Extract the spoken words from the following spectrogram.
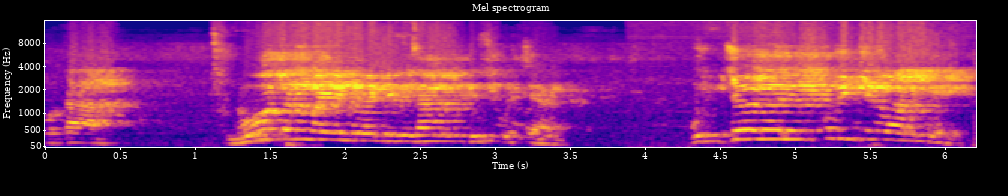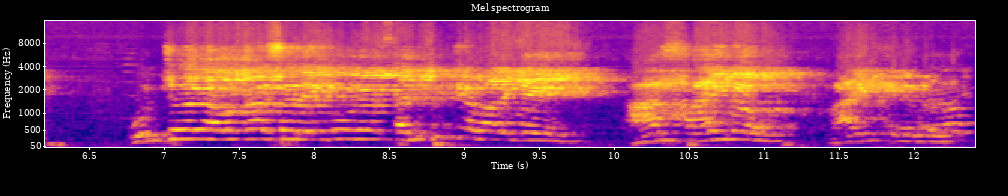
ఒక నూతనమైనటువంటి విధానం తీసుకొచ్చారు. ఉద్యోగాలు ఎక్కువ ఇచ్చిన వాళ్ళకి ఉద్యోగ అవకాశాలు ఎక్కువగా కల్పించిన వాళ్ళకి ఆ స్థాయిలో Vai, meu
